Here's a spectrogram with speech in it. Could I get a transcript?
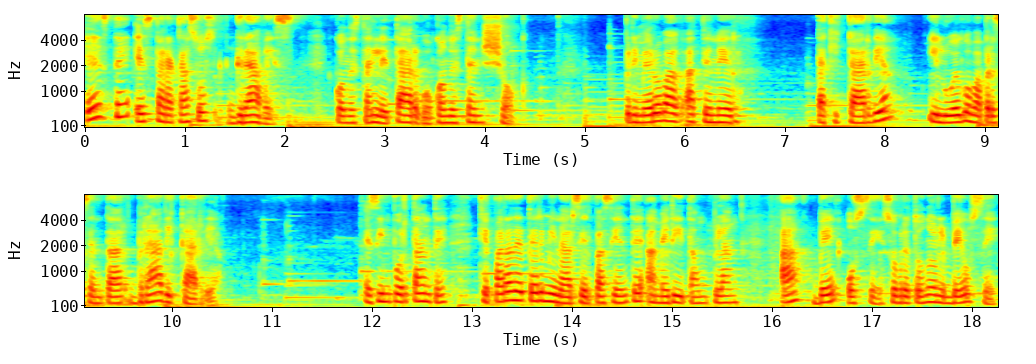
Este es para casos graves, cuando está en letargo, cuando está en shock. Primero va a tener taquicardia y luego va a presentar bradicardia. Es importante que para determinar si el paciente amerita un plan A, B o C, sobre todo el B o C,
